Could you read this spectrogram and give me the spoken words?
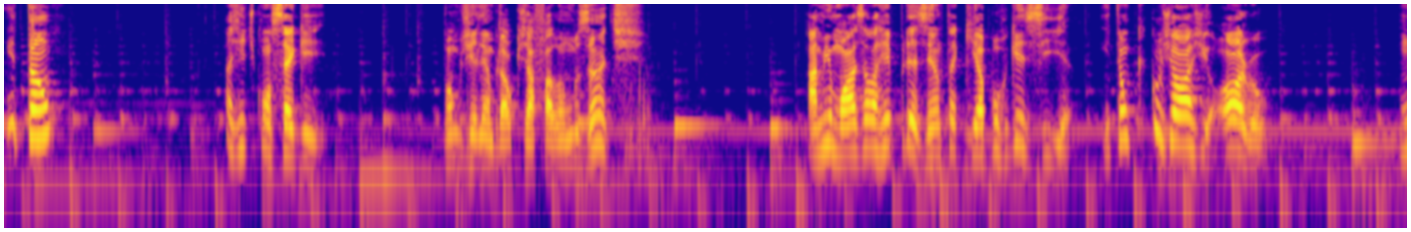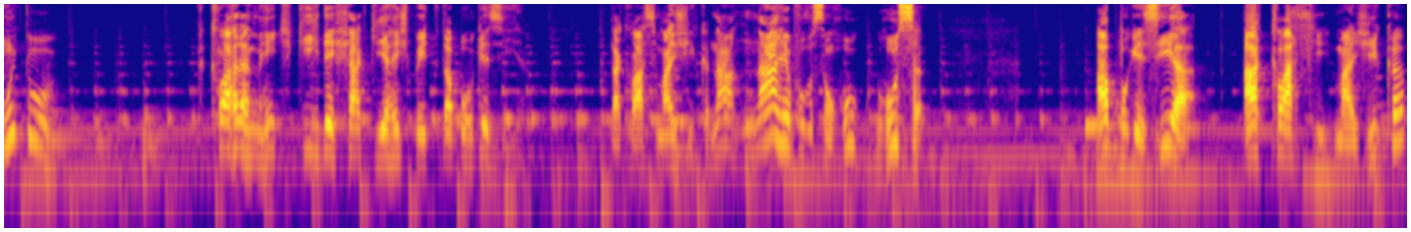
Então, a gente consegue, vamos relembrar o que já falamos antes, a mimosa ela representa aqui a burguesia. Então, o que, o George Orwell muito claramente quis deixar aqui a respeito da burguesia, da classe mais rica? Na, na Revolução Ru Russa, a burguesia, a classe mais rica,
